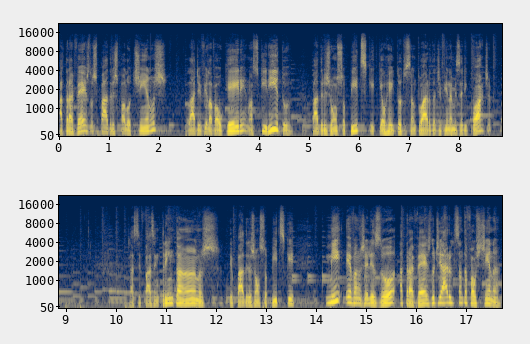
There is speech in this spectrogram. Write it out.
através dos padres palotinos, lá de Vila Valqueire, nosso querido padre João Sopitsky, que é o reitor do Santuário da Divina Misericórdia. Já se fazem 30 anos que padre João Sopitsky me evangelizou através do Diário de Santa Faustina.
